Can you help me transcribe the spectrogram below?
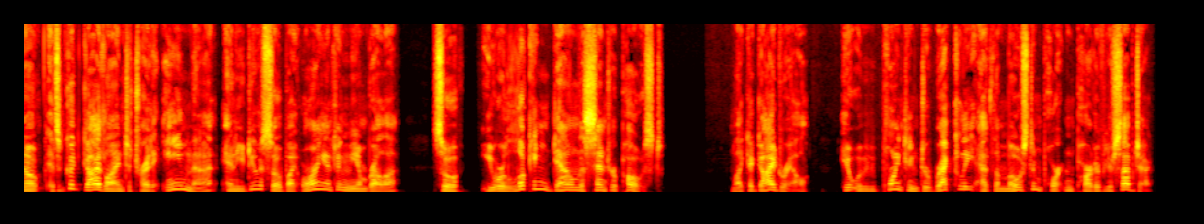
Now, it's a good guideline to try to aim that, and you do so by orienting the umbrella so if you were looking down the center post, like a guide rail, it would be pointing directly at the most important part of your subject.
